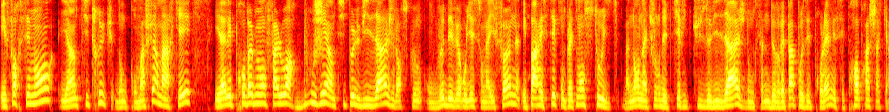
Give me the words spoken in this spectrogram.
Et forcément, il y a un petit truc donc qu'on m'a fait remarquer, il allait probablement falloir bouger un petit peu le visage lorsqu'on veut déverrouiller son iPhone et pas rester complètement stoïque. Maintenant, on a toujours des petits rictus de visage, donc ça ne devrait pas poser de problème et c'est propre à chacun.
